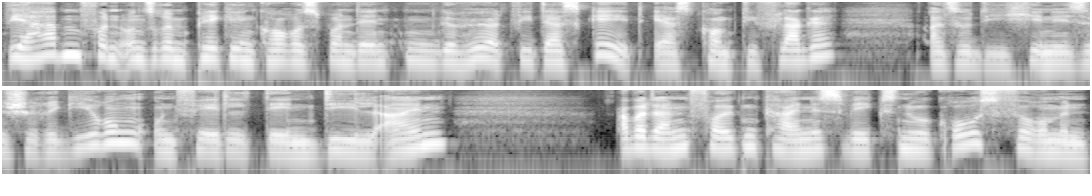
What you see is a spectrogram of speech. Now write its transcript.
Wir haben von unserem Peking-Korrespondenten gehört, wie das geht. Erst kommt die Flagge, also die chinesische Regierung, und fädelt den Deal ein. Aber dann folgen keineswegs nur Großfirmen.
